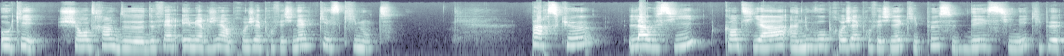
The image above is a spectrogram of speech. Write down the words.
ok, je suis en train de, faire émerger un projet professionnel, qu'est-ce qui monte? Parce que là aussi, quand il y a un nouveau projet professionnel qui peut se dessiner, qui peut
